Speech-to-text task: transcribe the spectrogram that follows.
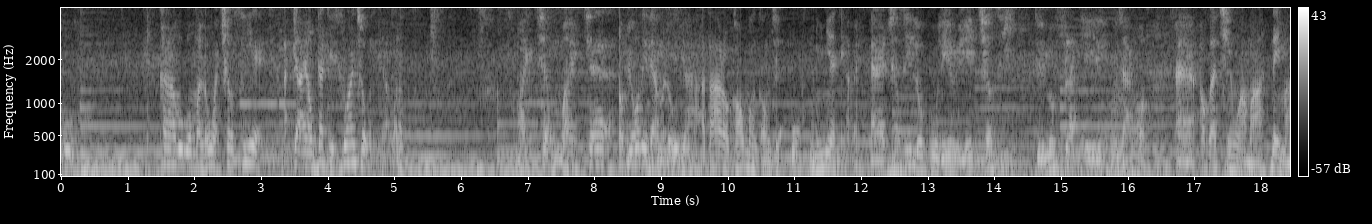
အိုး ခန္ဓာကိုယ်ပေါ်မှာလုံးဝ Chelsea ရဲ့အပြာရောင်တက်တွေလွှမ်းခြုံနေတာပေါ့နော်မိုက်ချက်မိုက်ချက်တော့ပြောနေတယ်မလို့ဗျာအသားကတော့ကောင်းမှကောင်းချက်အိုးနူးညံ့နေရပဲအဲ Chelsea logo လေးတွေ Chelsea ဒီလိုမျိုး flag လေးတွေကိုကြတော့အဲအောက်ကချင်းဝါမှာနှိပ်မှာ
